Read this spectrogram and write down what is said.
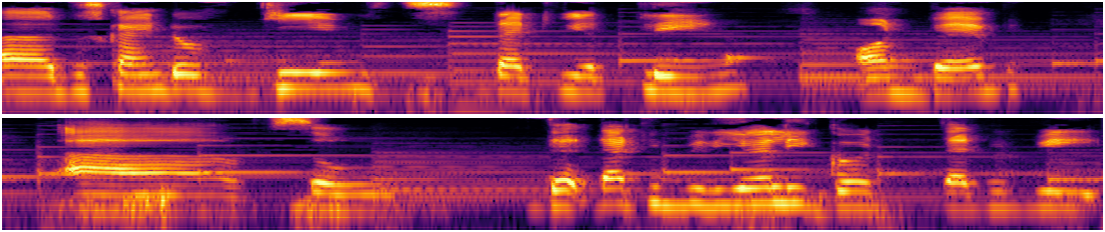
uh, this kind of games that we are playing on web. Uh, so that that would be really good. That would be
